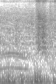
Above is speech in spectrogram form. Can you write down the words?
Yeah.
